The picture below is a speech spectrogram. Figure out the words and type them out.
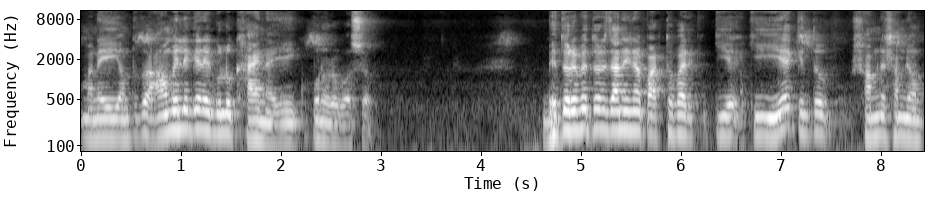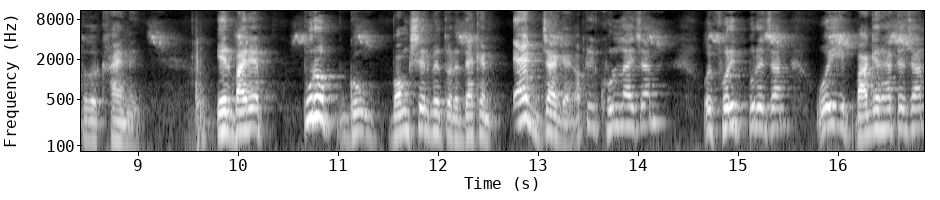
মানে এই অন্তত আওয়ামী লীগের এগুলো খায় না এই পনেরো বছর। ভেতরে ভেতরে জানি না পার্থ ভাই কি কি ইয়ে কিন্তু সামনে সামনে অন্তত খায় নাই। এর বাইরে পুরো বংশের ভেতরে দেখেন এক জায়গায়। আপনি খুলনায় যান, ওই ফরিদপুরে যান, ওই বাগেরহাটে যান,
